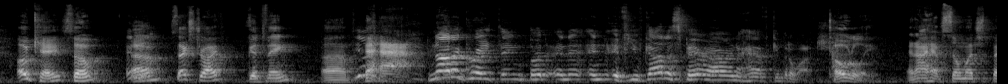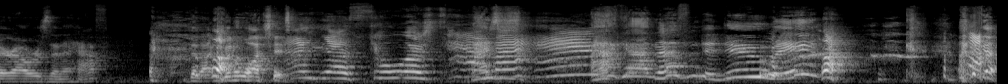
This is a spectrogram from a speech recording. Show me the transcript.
okay, so Anyway. um, sex drive, good thing. Um, Yeah. Not a great thing, but and and if you've got a spare hour and a half, give it a watch. totally. And I have so much spare hours and a half that I'm gonna watch it. I got so much time. I got nothing to do, man. I, got,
